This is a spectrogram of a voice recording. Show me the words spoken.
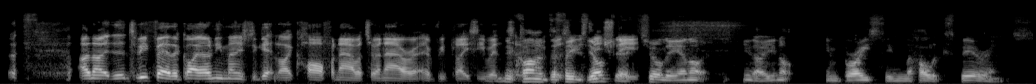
I know. To be fair, the guy only managed to get like half an hour to an hour at every place he went It kind of defeats was the object. Surely you're not, you know, you're not embracing the whole experience.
